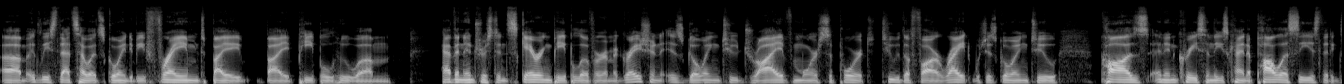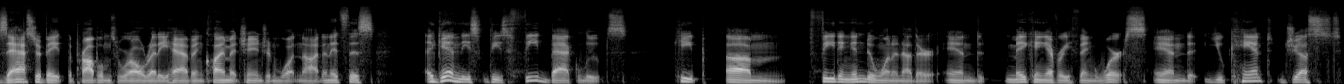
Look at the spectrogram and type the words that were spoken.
um, at least that's how it's going to be framed by by people who um, have an interest in scaring people over immigration, is going to drive more support to the far right, which is going to cause an increase in these kind of policies that exacerbate the problems we're already having, climate change and whatnot. And it's this again, these these feedback loops keep um feeding into one another and making everything worse. And you can't just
